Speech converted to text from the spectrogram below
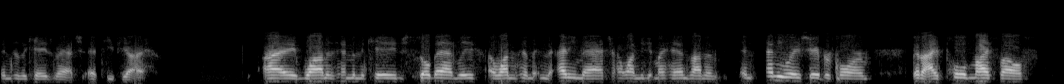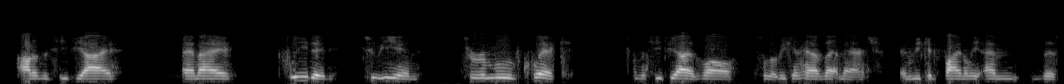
into the cage match at TPI. I wanted him in the cage so badly. I wanted him in any match. I wanted to get my hands on him in any way, shape, or form that I pulled myself out of the TPI, and I pleaded to Ian to remove Quick from the TPI as well, so that we can have that match and we could finally end this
